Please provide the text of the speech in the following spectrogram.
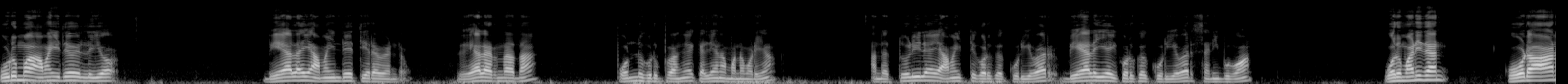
குடும்பம் அமைதோ இல்லையோ வேலை அமைந்தே தீர வேண்டும். வேலை இருந்தால் தான் பொண்ணு கொடுப்பாங்க கல்யாணம் பண்ண முடியும். அந்த தொழிலை அமைத்து கொடுக்கக்கூடியவர் வேலையை கொடுக்கக்கூடியவர் சனி பகவான். ஒரு மனிதன் கோடான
